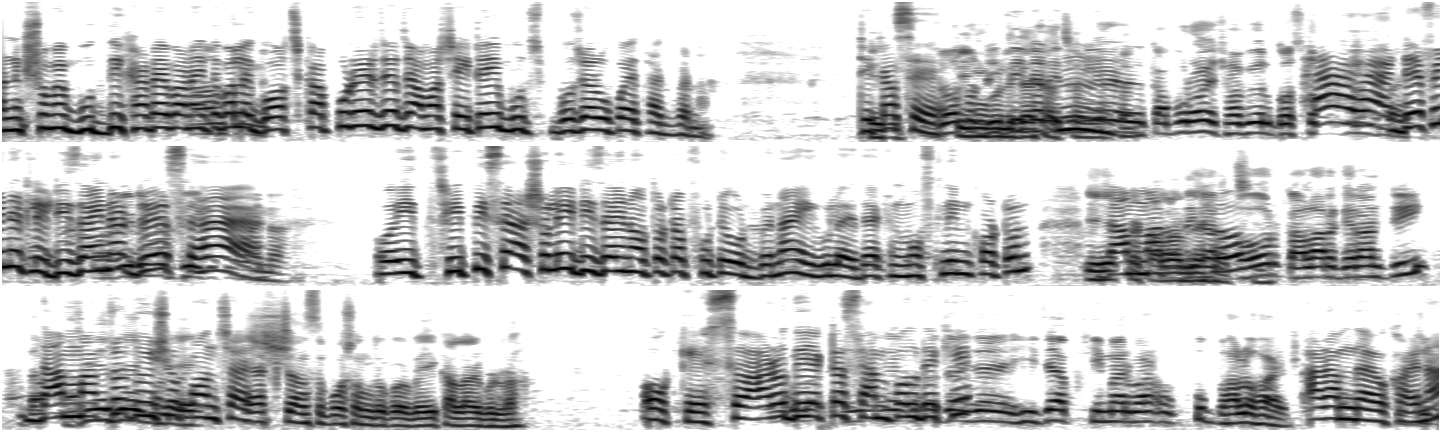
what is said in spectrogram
অনেক সময় বুদ্ধি খাটায় বানাইতে পারলে গজ কাপড়ের যে জামা সেটাই বোঝার উপায় থাকবে না। ঠিক আছে। কাপড় হয় সবই হ্যাঁ হ্যাঁ ডেফিনেটলি ডিজাইনার ড্রেস হ্যাঁ। ওই থ্রি পিসে আসলেই ডিজাইন অতটা ফুটে উঠবে না এগুলাই। দেখেন মসলিন কটন এই দাম মাত্র কালার গ্যারান্টি দাম মাত্র এক চান্সে পছন্দ করবে এই কালারগুলো ওকে সো আরও দুই একটা স্যাম্পল দেখি। হিজাব খিমার খুব ভালো হয়। আরামদায়ক হয় না?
